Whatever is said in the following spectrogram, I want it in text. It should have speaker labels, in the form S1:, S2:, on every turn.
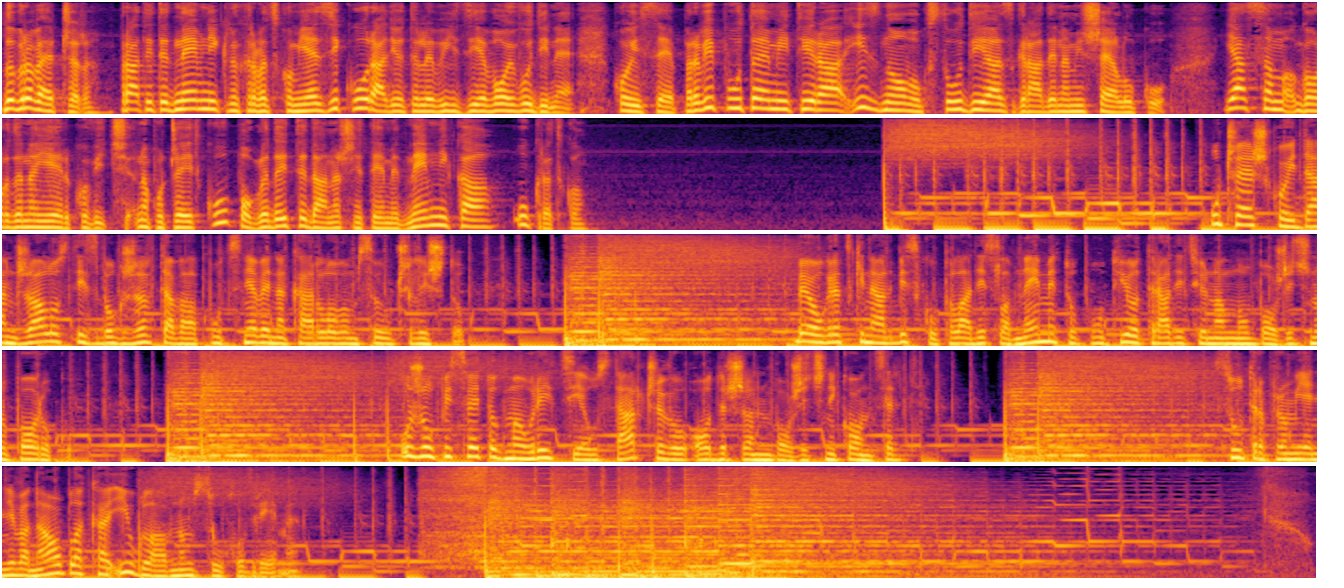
S1: Dobro večer. Pratite dnevnik na hrvatskom jeziku radio televizije Vojvodine, koji se prvi puta emitira iz novog studija zgrade na Mišeluku. Ja sam Gordana Jerković. Na početku pogledajte današnje teme dnevnika ukratko.
S2: U Češkoj dan žalosti zbog žrtava pucnjave na Karlovom sveučilištu. Beogradski nadbiskup Ladislav Nemet uputio tradicionalnu božićnu poruku. U župi Svetog Mauricija u Starčevu održan božićni koncert. Sutra promjenljiva na oblaka i uglavnom suho vrijeme.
